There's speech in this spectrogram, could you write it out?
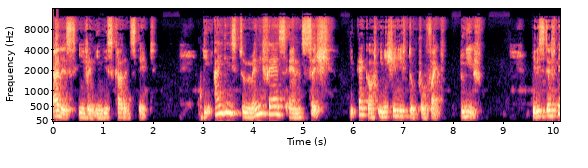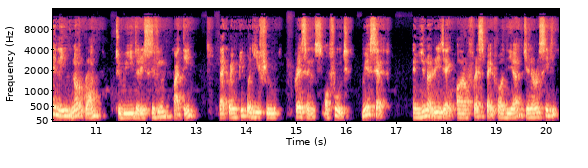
others even in this current state. The idea is to manifest and search the act of initiative to provide, to give. It is definitely not wrong to be the receiving party like when people give you presents or food, we accept and do not reject out of respect for their generosity.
